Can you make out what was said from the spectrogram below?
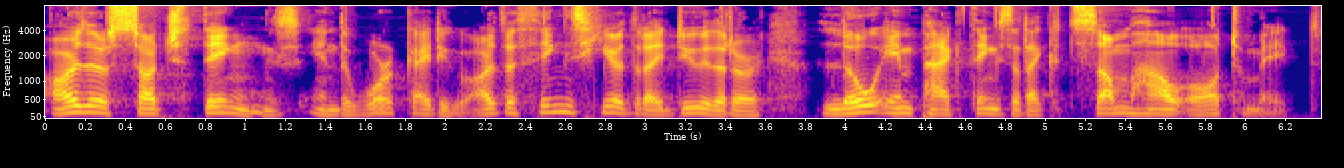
are there such things in the work I do? Are there things here that I do that are low impact things that I could somehow automate?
